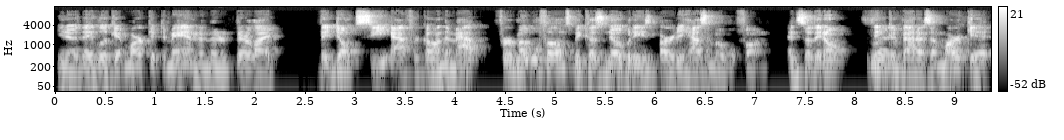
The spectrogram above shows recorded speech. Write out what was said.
you know, they look at market demand and they're they're like, they don't see Africa on the map for mobile phones because nobody already has a mobile phone, and so they don't think right. of that as a market.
